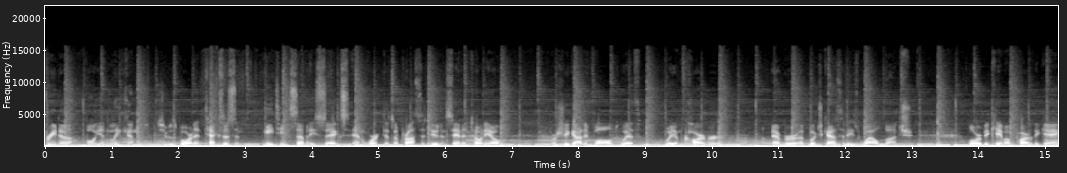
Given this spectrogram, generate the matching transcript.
Freda Bullion Lincoln. She was born in Texas in 1876 and worked as a prostitute in San Antonio, where she got involved with William Carver, a member of Butch Cassidy's Wild Bunch. Laura became a part of the gang,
